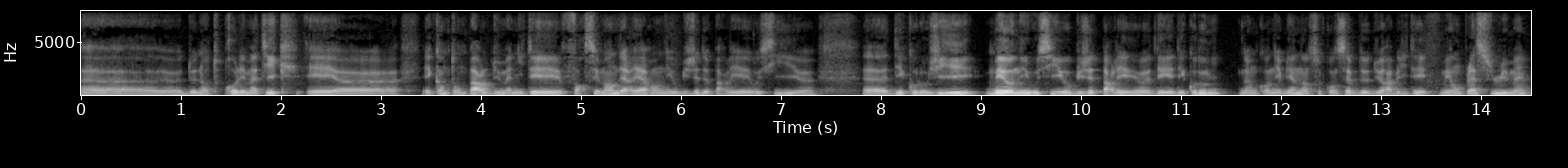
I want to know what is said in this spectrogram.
de notre problématique. Et, et quand on parle d'humanité, forcément derrière, on est obligé de parler aussi euh, d'écologie, mais on est aussi obligé de parler euh, d'économie. Donc on est bien dans ce concept de durabilité, mais on place l'humain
